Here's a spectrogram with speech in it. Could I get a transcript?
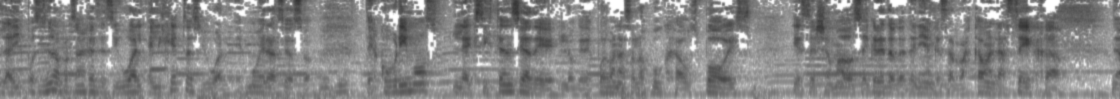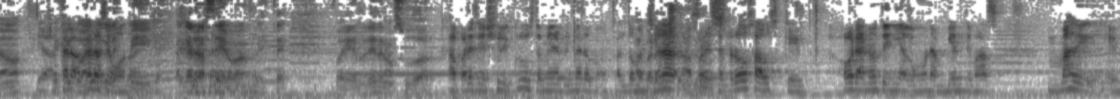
la disposición de los personajes es igual, el gesto es igual, es muy gracioso. Descubrimos la existencia de lo que después van a ser los Bookhouse Boys y ese llamado secreto que tenían que se rascaban la ceja, ¿no? Acá dije, lo- acá bueno, lo ¿qué les hacemos pica? Acá lo hacemos, ¿viste? Porque en realidad tenemos sudor. Aparece Julie Cruz, también el primero faltó Aparece mencionar. Julie Aparece Cruz. el Roadhouse, que ahora no tenía como un ambiente más, más de, eh,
